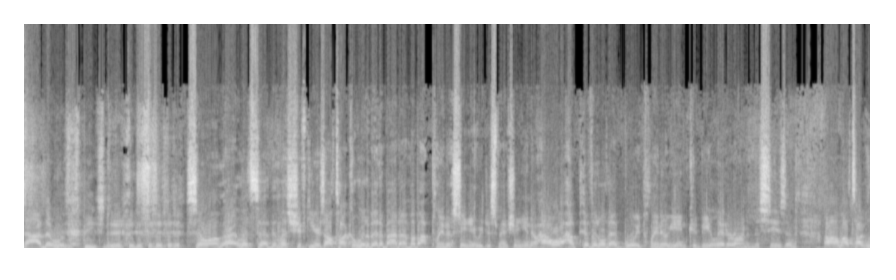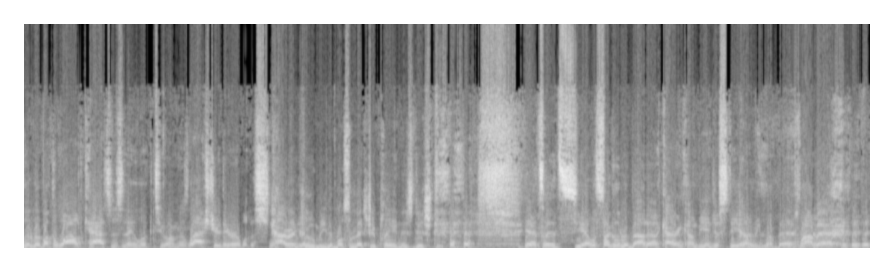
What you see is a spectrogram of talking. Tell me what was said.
Now I know it was a speech there. So, um, all right, let's uh, then let's shift gears. I'll talk a little bit about um, about Plano Senior. We just mentioned, you know, how uh, how pivotal that Boyd Plano game could be later on in the season. Um, I'll talk a little bit about the Wildcats as they look to um, as last year they were able to snap. Kyron the- Kumi, the most electric player in this district. Yeah, it's, it's yeah. Let's talk a little bit about uh, Kyron Cumby and just the uh, Cumby, my bad. the My Plano- bad.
